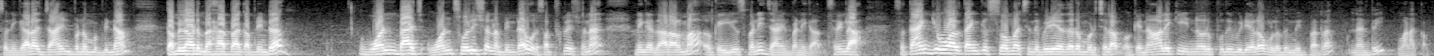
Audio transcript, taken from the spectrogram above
ஸோ நீங்கள் யாராவது ஜாயின் பண்ணணும் அப்படின்னா தமிழ்நாடு மெகா பேக் அப்படின்ற ஒன் பேட்ச் ஒன் சொல்யூஷன் அப்படின்ற ஒரு சப்ஸ்கிரிப்ஷனை நீங்கள் தாராளமாக ஓகே யூஸ் பண்ணி ஜாயின் பண்ணிக்கலாம். சரிங்களா? So thank you all thank you so much இந்த வீடியோ இதோட முடிச்சலாம் ஓகே நாளைக்கு இன்னொரு புது வீடியோவில் உங்களை வந்து மீட் பண்ணுறேன் நன்றி. வணக்கம்.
